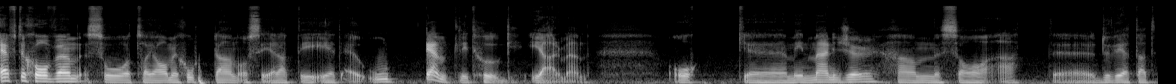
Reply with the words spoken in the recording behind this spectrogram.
Efter showen så tar jag av mig skjortan och ser att det är ett ordentligt hugg i armen. Och eh, min manager han sa att eh, du vet att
